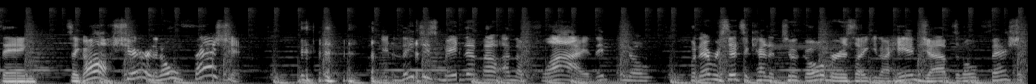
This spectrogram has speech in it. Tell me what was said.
thing. It's like, oh, sure, an old fashioned. and they just made them out on the fly. They, you know, but ever since it kind of took over, it's like, you know, hand jobs and old fashioned.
